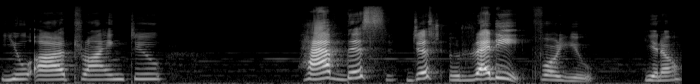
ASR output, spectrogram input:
you are trying to have this just ready for you you know?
